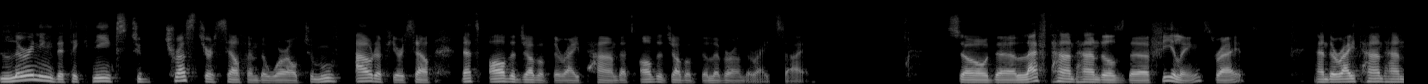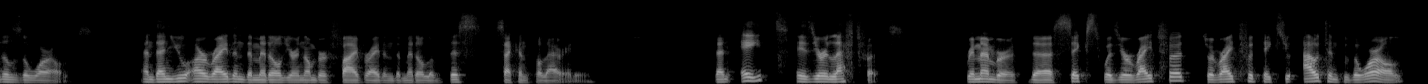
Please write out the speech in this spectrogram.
learning the techniques to trust yourself in the world, to move out of yourself. That's all the job of the right hand. That's all the job of the liver on the right side. So the left hand handles the feelings, right? And the right hand handles the world. And then you are right in the middle, you're number five, right in the middle of this second polarity. Then eight is your left foot. Remember, the six was your right foot. The right foot takes you out into the world.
